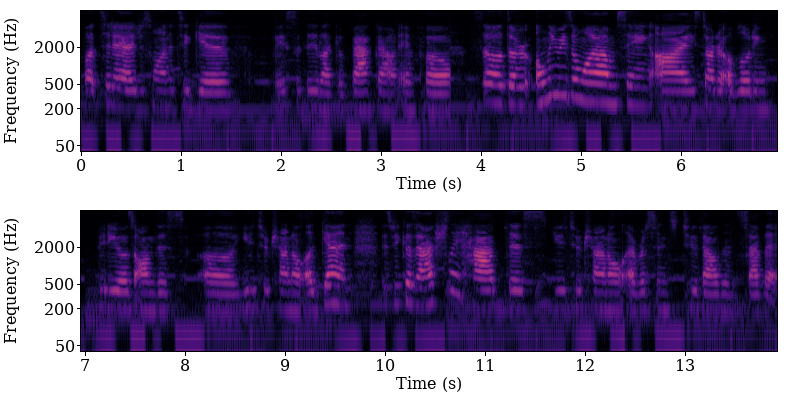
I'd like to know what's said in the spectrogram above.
But today I just wanted to give basically like a background info. So the only reason why I'm saying I started uploading videos on this uh, YouTube channel again is because I actually had this YouTube channel ever since 2007.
